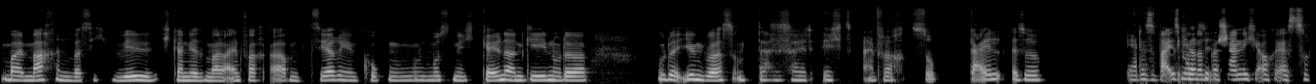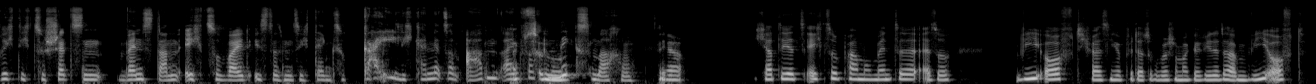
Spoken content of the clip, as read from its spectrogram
mal machen, was ich will. Ich kann jetzt mal einfach abends Serien gucken und muss nicht kellnern gehen oder oder irgendwas und das ist halt echt einfach so geil. Also Ja, das weiß man dann wahrscheinlich auch erst so richtig zu schätzen, wenn's dann echt so weit ist, dass man sich denkt: „So geil, ich kann jetzt am Abend einfach nix machen.“ Ja. Ich hatte jetzt echt so paar Momente also, wie oft ich weiß nicht, ob wir da drüber schon mal geredet haben, wie oft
